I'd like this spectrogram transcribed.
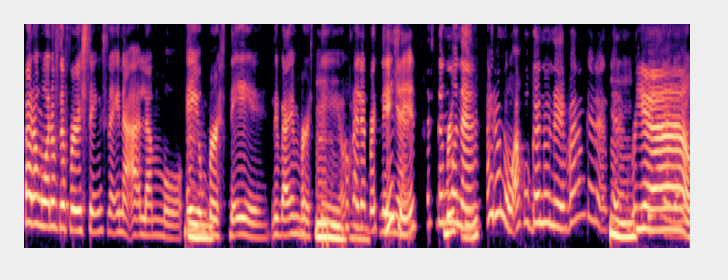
Parang one of the first things na inaalam mo, eh, yung Mm. birthday. Di ba, yung birthday. Mm. O, kailan birthday Is niya? it? Tapos doon mo na? I don't know, ako ganun eh. Parang kailan, kailan Mm. birthday Yeah, ganun.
